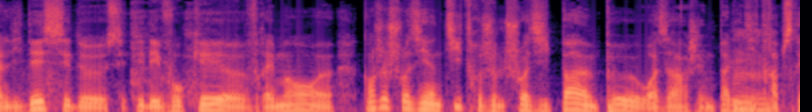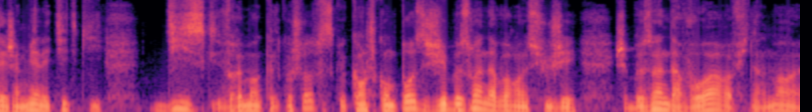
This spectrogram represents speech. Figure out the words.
l'idée, c'était d'évoquer euh, vraiment. euh, quand je choisis un titre, je le choisis pas un peu au hasard. J'aime pas les Mhm. titres abstraits. J'aime bien les titres qui disent vraiment quelque chose. Parce que quand je compose, j'ai besoin d'avoir un sujet. J'ai besoin d'avoir finalement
